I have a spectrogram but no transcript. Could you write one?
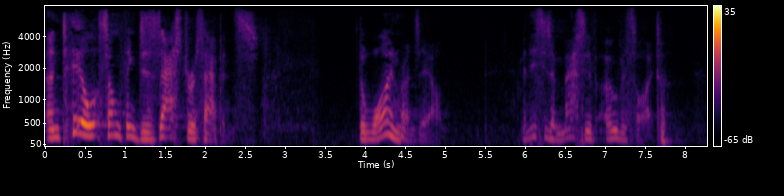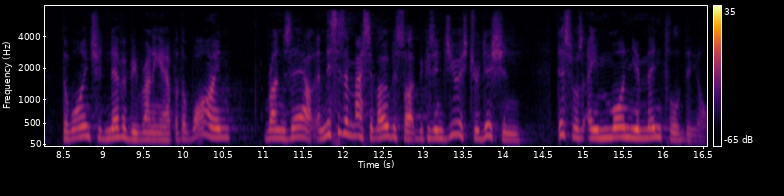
until something disastrous happens. The wine runs out. I mean, this is a massive oversight. The wine should never be running out, but the wine runs out. And this is a massive oversight because in Jewish tradition, this was a monumental deal.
